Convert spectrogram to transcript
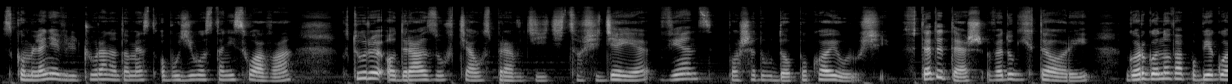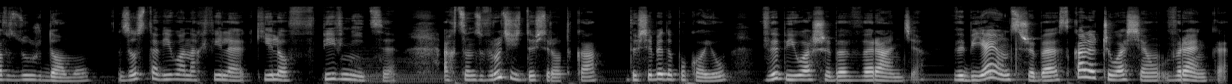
Skomlenie wilczura natomiast obudziło Stanisława, który od razu chciał sprawdzić, co się dzieje, więc poszedł do pokoju Lusi. Wtedy też, według ich teorii, Gorgonowa pobiegła wzdłuż domu, zostawiła na chwilę kilof w piwnicy, a chcąc wrócić do środka, do siebie do pokoju, wybiła szybę w werandzie. Wybijając szybę, skaleczyła się w rękę.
